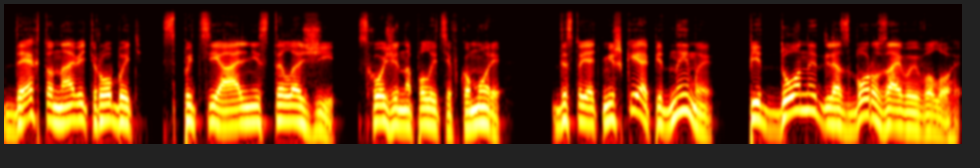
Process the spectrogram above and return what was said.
Дехто навіть робить спеціальні стелажі, схожі на полиці в коморі, де стоять мішки, а під ними піддони для збору зайвої вологи.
